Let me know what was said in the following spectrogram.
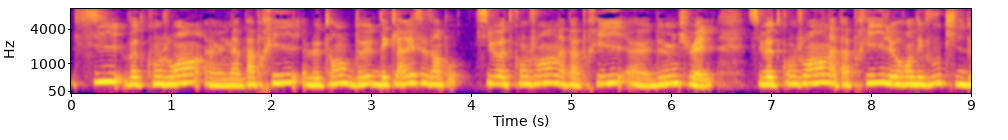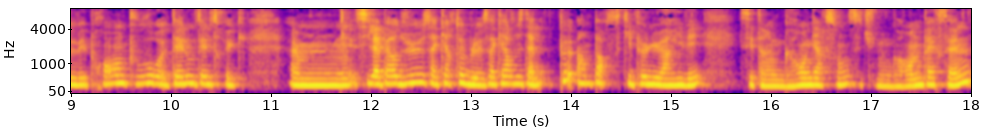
si votre conjoint euh, n'a pas pris le temps de déclarer ses impôts, si votre conjoint n'a pas pris euh, de mutuelle, si votre conjoint n'a pas pris le rendez-vous qu'il devait prendre pour tel ou tel truc, euh, s'il a perdu sa carte bleue, sa carte vitale, peu importe ce qui peut lui arriver, c'est un grand garçon, c'est une grande personne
